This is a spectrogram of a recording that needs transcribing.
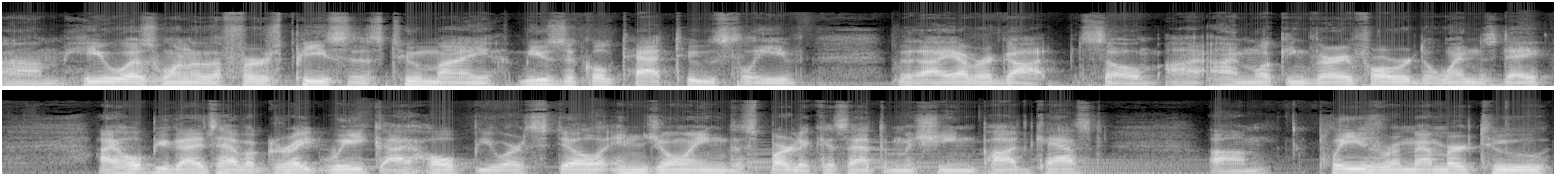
Um, he was one of the first pieces to my musical tattoo sleeve that I ever got. So I, I'm looking very forward to Wednesday. I hope you guys have a great week. I hope you are still enjoying the Spartacus at the Machine podcast. Um, please remember to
